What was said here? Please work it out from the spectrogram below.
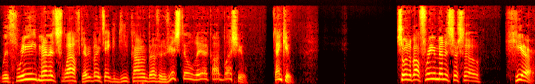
with three minutes left, everybody take a deep, common breath. And if you're still there, God bless you. Thank you. So, in about three minutes or so, here,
